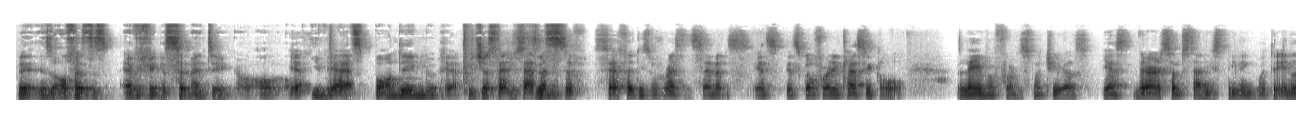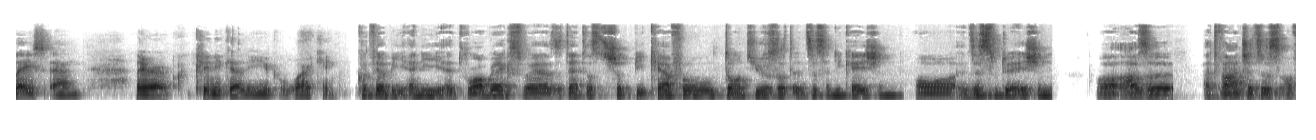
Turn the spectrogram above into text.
in the office, everything is cementing, or, yeah, even yeah. it's bonding. Yeah. We just self-adhesive, self-adhesive resin cements. Let's let's go for the classical label for these materials. Yes, there are some studies dealing with the inlays, and they are clinically working. Could there be any uh, drawbacks where the dentist should be careful? Don't use it in this indication or in this situation, or are the advantages of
